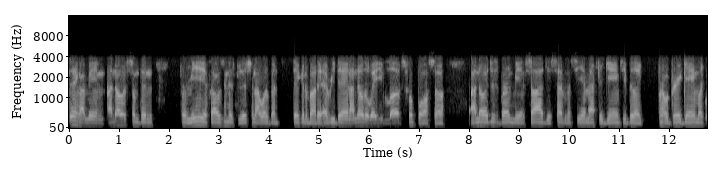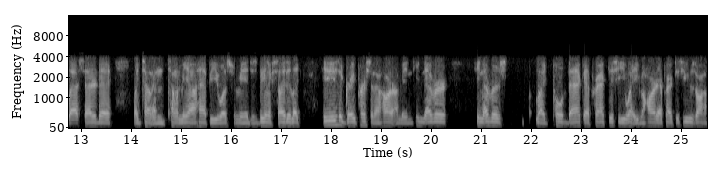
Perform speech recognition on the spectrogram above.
thing. I mean, I know it's something for me. If I was in his position, I would have been thinking about it every day. And I know the way he loves football, so I know it just burned me inside just having to see him after games. He'd be like, "Bro, great game like last Saturday," like telling telling me how happy he was for me and just being excited. Like he's a great person at heart. I mean, he never he never like pulled back at practice. He went even harder at practice. He was on a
